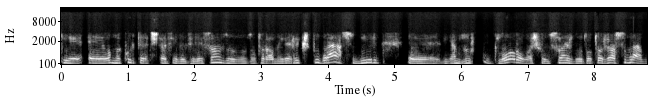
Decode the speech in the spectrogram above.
que é, é uma curta distância das eleições, o Dr. Almeida Henriques poderá assumir eh, digamos, o ploro ou as funções do Dr. Jorge Sobrado,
